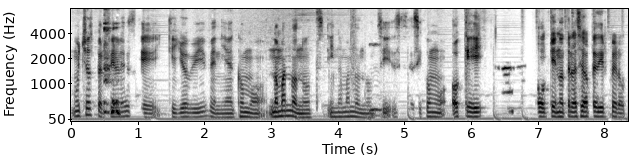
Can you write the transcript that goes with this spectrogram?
muchos perfiles que, que yo vi venía como, no mando nudes, y no mando nudes, y es así como, ok, ok, no te las iba a pedir, pero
